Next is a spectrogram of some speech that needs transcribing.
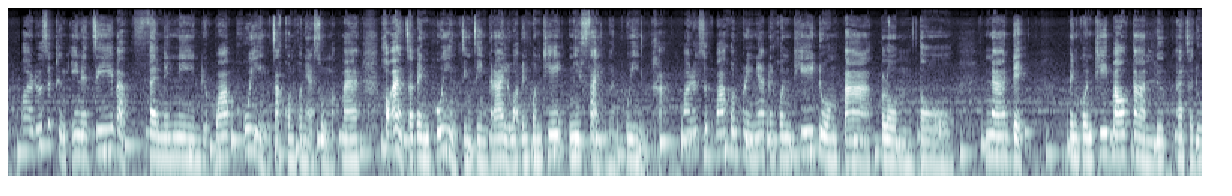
ๆบอยรู้สึกถึง energy แบบเฟมินีนหรือว่าผู้หญิงจากคนคนนี้สูงมากๆ เขาอาจจะเป็นผู้หญิงจริง ๆ ก็ได้ หรือว่าเป็นคนที่นิสัยเหมือนผู้หญิงค่ะบอยรู้สึกว่าคนคนนี้เนี่ยเป็นคนที่ดวงตากลมโต หน้าเด็ก เป็นคนที่เบ้าตาลึกอาจจะดู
